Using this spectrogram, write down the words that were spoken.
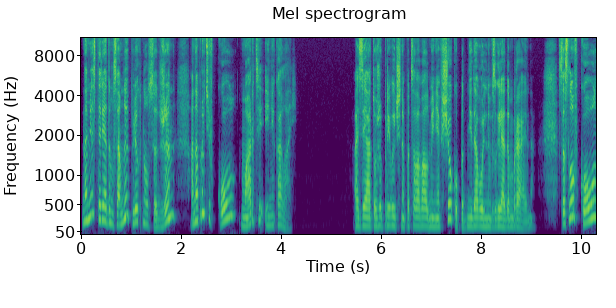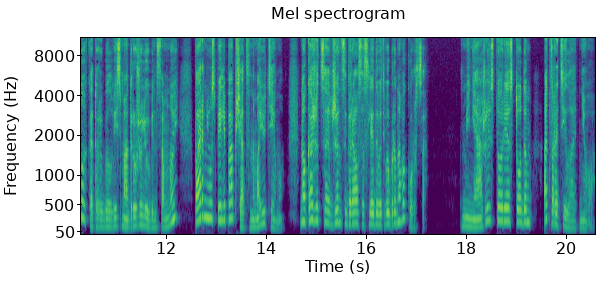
На место рядом со мной плюхнулся Джен, а напротив Коул, Марти и Николай. Азиат уже привычно поцеловал меня в щеку под недовольным взглядом Брайана. Со слов Коула, который был весьма дружелюбен со мной, парни успели пообщаться на мою тему, но, кажется, Джен собирался следовать выбранного курса. Меня же история с Тодом отвратила от него.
